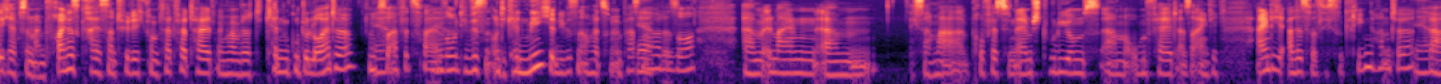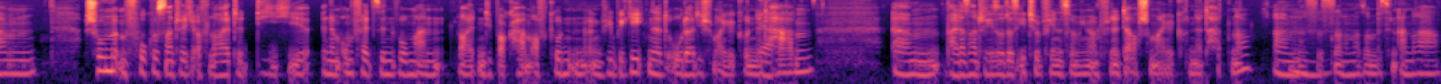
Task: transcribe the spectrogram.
ich hab's in meinem Freundeskreis natürlich komplett verteilt. Manchmal wird, die kennen gute Leute im ja. Zweifelsfall ja. so. Die wissen, und die kennen mich und die wissen auch, wer zu mir passen ja. würde so. Ähm, in meinem ähm, ich sag mal, professionellem Studiumsumfeld, ähm, also eigentlich, eigentlich alles, was ich so kriegen konnte. Ja. Ähm, schon mit dem Fokus natürlich auf Leute, die hier in einem Umfeld sind, wo man Leuten, die Bock haben auf Gründen, irgendwie begegnet oder die schon mal gegründet ja. haben. ähm, weil das natürlich so das i-Tüpfchen ist, wenn jemand findet, der auch schon mal gegründet hat. Ne? Ähm, mhm. Das ist nochmal so ein bisschen anderer,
